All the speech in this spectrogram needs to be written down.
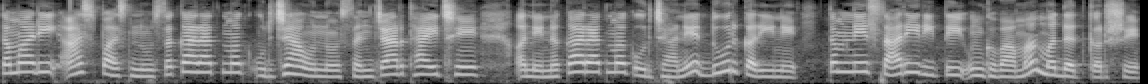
તમારી આસપાસનું સકારાત્મક ઉર્જાઓનો સંચાર થાય છે અને નકારાત્મક ઉર્જાને દૂર કરીને તમને સારી રીતે ઊંઘવામાં મદદ કરશે.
